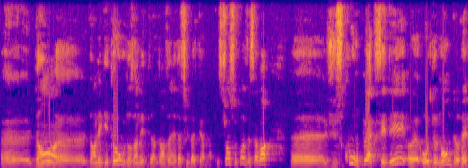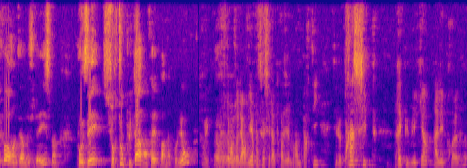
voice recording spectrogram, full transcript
euh, dans euh, dans les ghettos ou dans un état dans un état subalterne. La question se pose de savoir euh, jusqu'où on peut accéder aux demandes de réforme interne du judaïsme posées surtout plus tard en fait par Napoléon. Oui, justement, j'allais en revenir parce que c'est la troisième grande partie, c'est le principe républicain à l'épreuve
